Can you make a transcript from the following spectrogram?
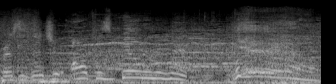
presidential office building event. Yeah!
